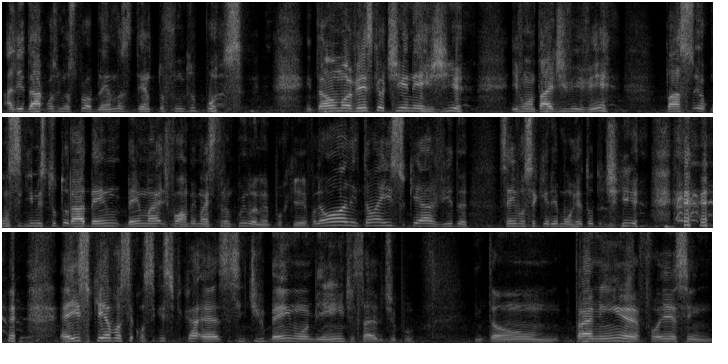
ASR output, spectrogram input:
a lidar com os meus problemas dentro do fundo do poço. Então, uma vez que eu tinha energia e vontade de viver, eu consegui me estruturar bem, bem mais, de forma bem mais tranquila, né? Porque eu falei, olha, então é isso que é a vida, sem você querer morrer todo dia. é isso que é você conseguir se, ficar, é, se sentir bem no ambiente, sabe? Tipo, então, pra mim é, foi assim,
